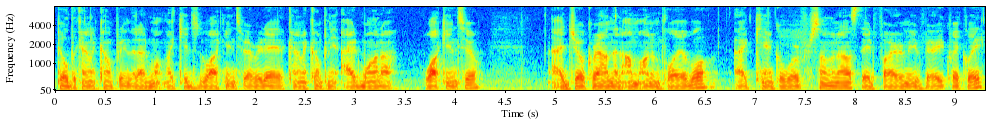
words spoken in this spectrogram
build the kind of company that I'd want my kids to walk into every day, the kind of company I'd want to walk into. I joke around that I'm unemployable. I can't go work for someone else. They'd fire me very quickly.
